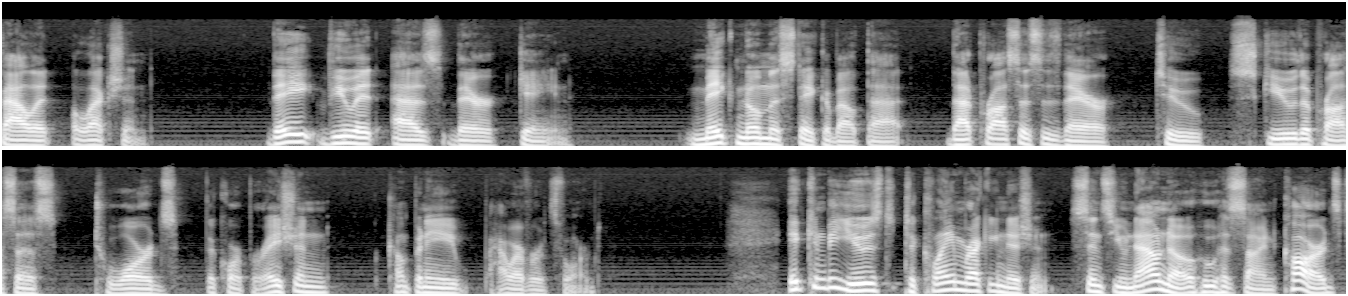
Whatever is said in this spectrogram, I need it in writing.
ballot election. They view it as their gain. Make no mistake about that. That process is there to skew the process towards the corporation, company, however it's formed. It can be used to claim recognition, since you now know who has signed cards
